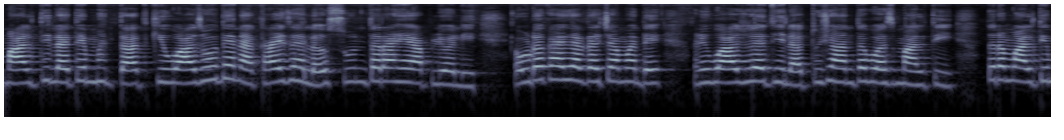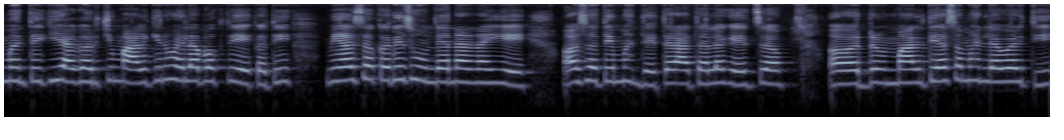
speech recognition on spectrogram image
मालतीला ते म्हणतात की वाजवू दे ना काय झालं? सून तर आहे आपलीवाली. एवढं काय झालं त्याच्यामध्ये? आणि वाजवल्या तिला तू शांत बस मालती. तर मालती म्हणते की ह्या घरची मालकीन व्हायला बघते का ती? मी असं कधीच होऊन देणार नाही आहे असं ते म्हणते. तर आता लगेच मालती असं म्हणल्यावरती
